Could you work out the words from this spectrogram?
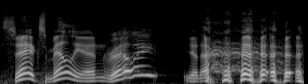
Six million, really? You know.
